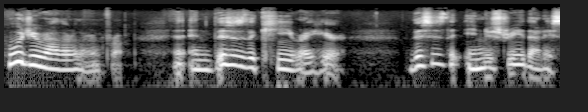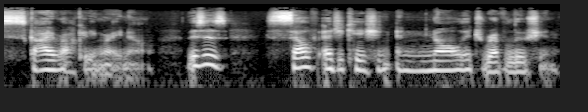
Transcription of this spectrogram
Who would you rather learn from? And, and this is the key right here. This is the industry that is skyrocketing right now. This is self education and knowledge revolution.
